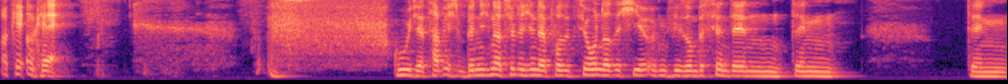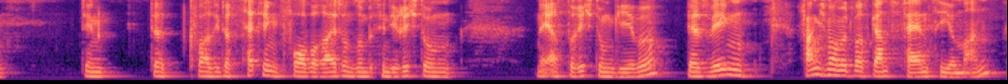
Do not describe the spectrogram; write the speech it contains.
Okay. Okay. Gut, jetzt ich, bin ich natürlich in der Position, dass ich hier irgendwie so ein bisschen den, den, den, den, der, quasi das Setting vorbereite und so ein bisschen die Richtung, eine erste Richtung gebe. Deswegen fange ich mal mit was ganz Fancyem an.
